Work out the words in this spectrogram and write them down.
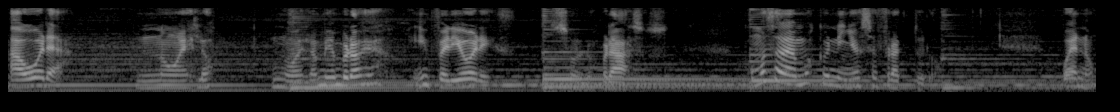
Ahora, no es, los, no es miembros inferiores, son los brazos. ¿Cómo sabemos que un niño se fracturó? Bueno,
